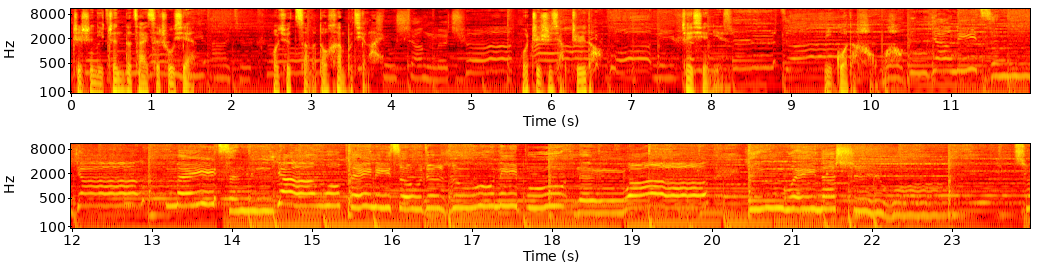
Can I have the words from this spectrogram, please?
只是你真的再次出现，我却怎么都恨不起来。我只是想知道，这些年你过得好不好？我陪你走的是我最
